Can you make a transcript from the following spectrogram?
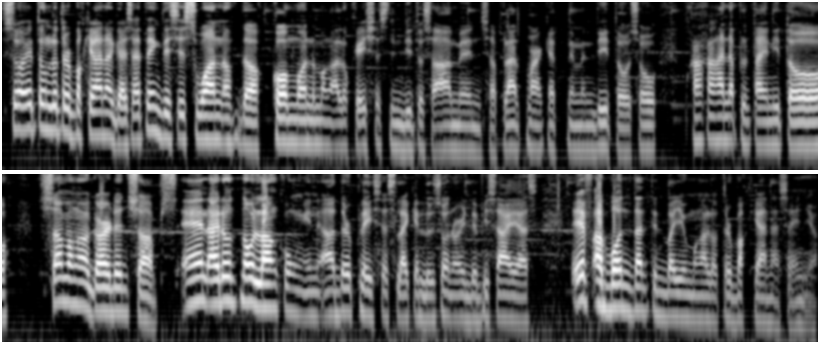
So itong Luther Bacchiana guys, I think this is one of the common mga allocations din dito sa amin sa plant market naman dito. So makakahanap lang tayo nito sa mga garden shops. And I don't know lang kung in other places like in Luzon or in the Visayas, if abundant din ba yung mga Luther Bacchiana sa inyo.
